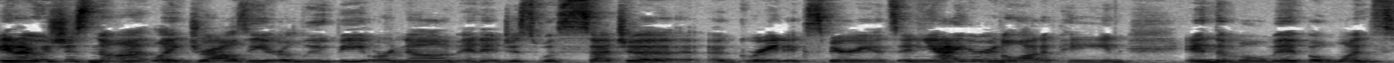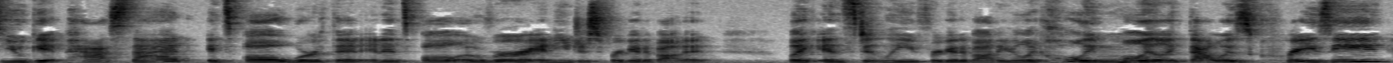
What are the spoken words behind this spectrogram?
And I was just not like drowsy or loopy or numb. And it just was such a, a great experience. And yeah, you're in a lot of pain in the moment, but once you get past that, it's all worth it and it's all over and you just forget about it. Like instantly you forget about it. You're like, holy moly, like that was crazy.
